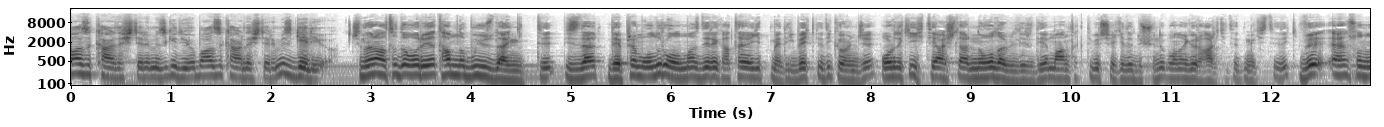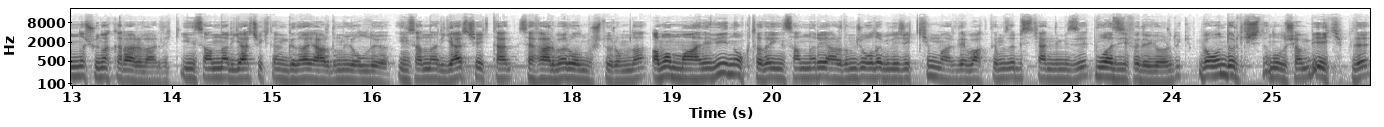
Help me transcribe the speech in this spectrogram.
bazı kardeşlerimiz gidiyor, bazı kardeşlerimiz geliyor. Çınaraltı da oraya tam da bu yüzden gitti. Bizler deprem olur olmaz direkt Hatay'a gitmedik. Bekledik önce. Oradaki ihtiyaçlar ne olabilir diye mantıklı bir şekilde düşünüp ona göre hareket etmek istedik. Ve en sonunda şuna karar verdik. İnsanlar gerçekten gıda yardımı yolluyor. İnsanlar gerçekten seferber olmuş durumda. Ama manevi noktada insanlara yardımcı olabilecek kim var diye baktığımızda biz kendimizi bu vazifede gördük. Ve 14 kişiden oluşan bir ekiple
